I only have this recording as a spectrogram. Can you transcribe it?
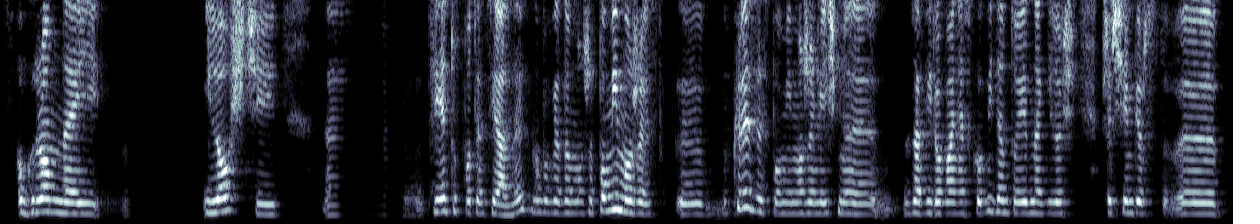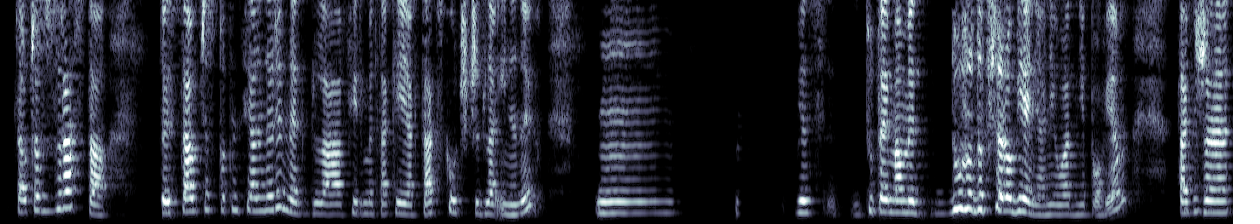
z ogromnej ilości klientów potencjalnych, no bo wiadomo, że pomimo, że jest y, kryzys, pomimo, że mieliśmy zawirowania z COVID-em, to jednak ilość przedsiębiorstw cały czas wzrasta. To jest cały czas potencjalny rynek dla firmy takiej jak TaxCoach czy dla innych. Mm, więc tutaj mamy dużo do przerobienia, nieładnie powiem. Także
